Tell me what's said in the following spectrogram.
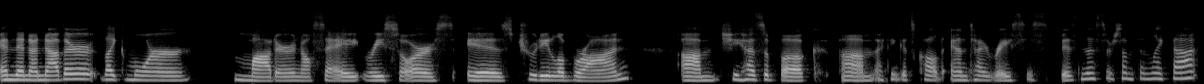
And then another, like more modern, I'll say, resource is Trudi Lebrón. Um, she has a book, um, I think it's called Anti Racist Business or something like that.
